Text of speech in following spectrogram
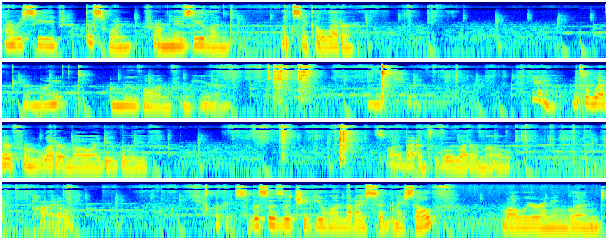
I received this one from New Zealand. Looks like a letter. I might move on from here. I'm not sure. Yeah, it's a letter from Lettermo, I do believe. So I'll add that into the Lettermo pile. Okay, so this is a cheeky one that I sent myself while we were in England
